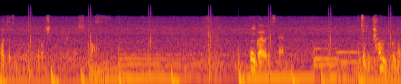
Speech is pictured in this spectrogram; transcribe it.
日もどうぞよろしくお願いいたします。今回はですね、ちょっとキャンプの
